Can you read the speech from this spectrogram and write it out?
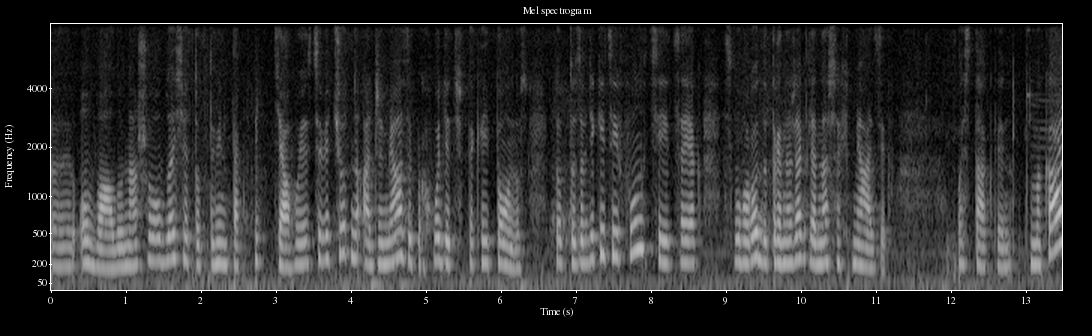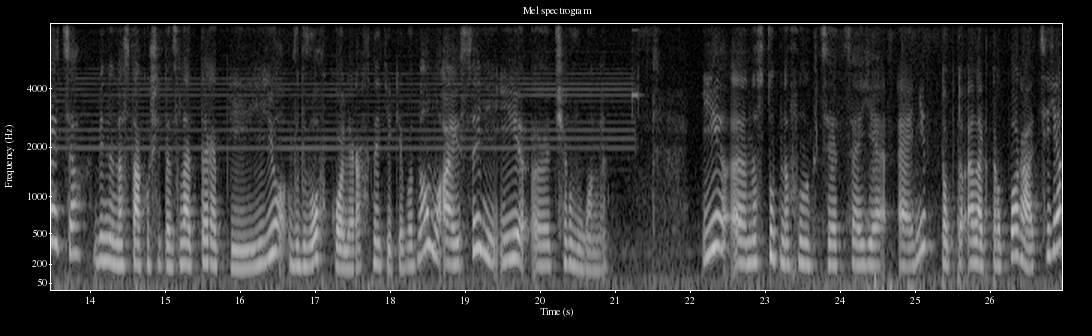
е, овалу нашого обличчя, тобто він так підтягується відчутно, адже м'язи проходять в такий тонус. Тобто завдяки цій функції це як свого роду тренажер для наших м'язів. Ось так він вмикається. Він у нас також іде з LED-терапією в двох кольорах, не тільки в одному, а й синій і червоний. І е, наступна функція це є ENI, тобто електропорація.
